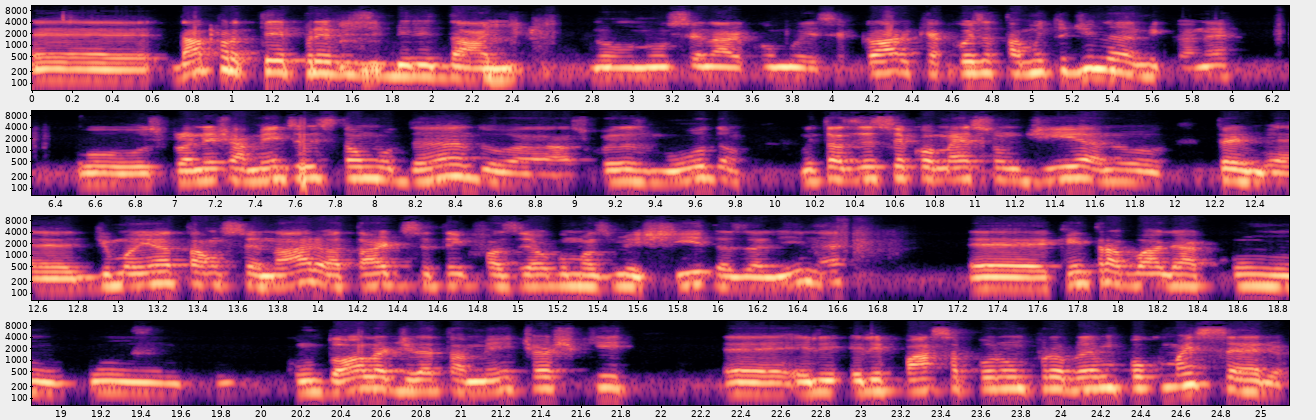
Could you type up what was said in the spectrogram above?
é, dá para ter previsibilidade num, num, cenário como esse. É claro que a coisa está muito dinâmica, né? Os planejamentos eles estão mudando, as coisas mudam. Muitas vezes você começa um dia no é, de manhã está um cenário, à tarde você tem que fazer algumas mexidas ali, né? É, quem trabalha com, com, com, dólar diretamente, eu acho que é, ele, ele passa por um problema um pouco mais sério.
